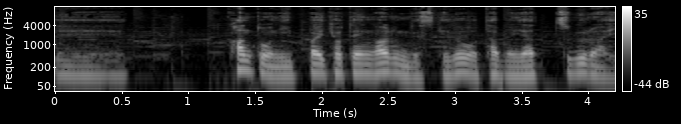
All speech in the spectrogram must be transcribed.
えー、関東にいっぱい拠点があるんですけど多分8つぐらい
